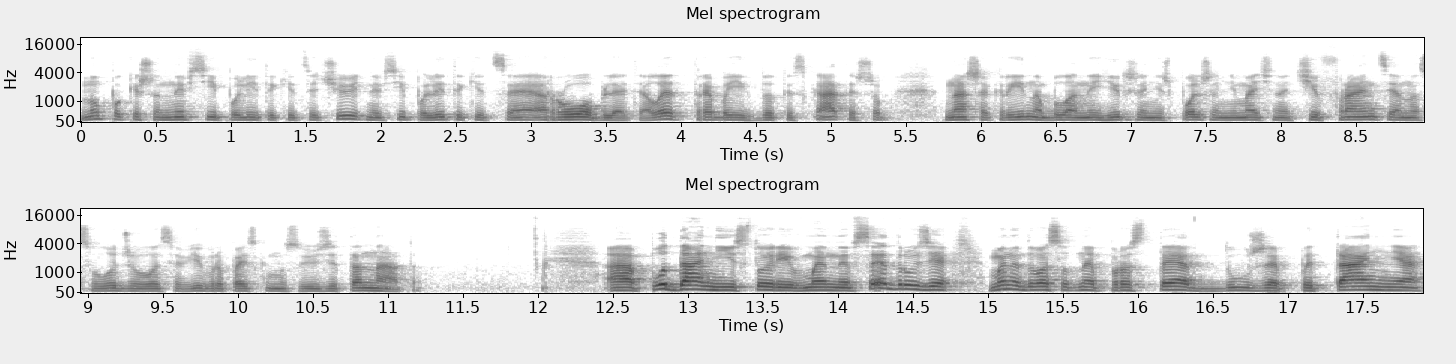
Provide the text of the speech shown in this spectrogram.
Ну поки що не всі політики це чують, не всі політики це роблять, але треба їх дотискати, щоб наша країна була не гірша ніж Польща, Німеччина чи Франція насолоджувалася в Європейському Союзі та НАТО. По даній історії в мене все, друзі. У мене до вас одне просте дуже питання.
